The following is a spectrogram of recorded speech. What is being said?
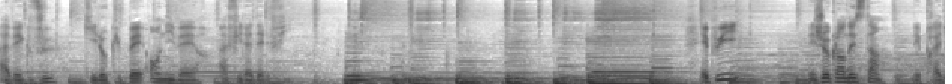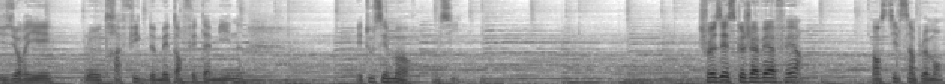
avec vue qu'il occupait en hiver à Philadelphie. Et puis, les jeux clandestins, les prêts d'usuriers, le trafic de méthamphétamine, et tous ces morts aussi. Je faisais ce que j'avais à faire, en style simplement.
